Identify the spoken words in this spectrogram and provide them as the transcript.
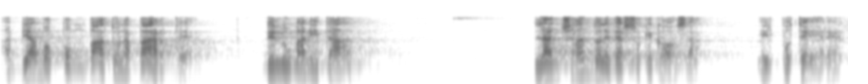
abbiamo pompato una parte dell'umanità lanciandole verso che cosa? Il potere.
